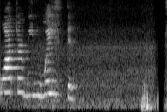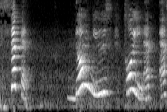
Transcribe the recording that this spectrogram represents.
water being wasted. Second, don't use toilet as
